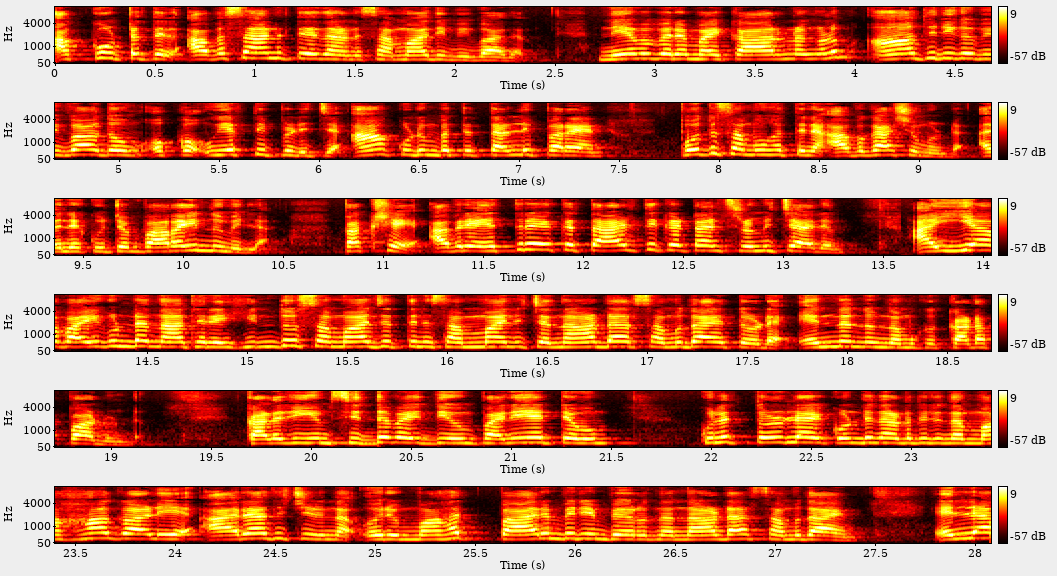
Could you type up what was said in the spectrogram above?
അക്കൂട്ടത്തിൽ അവസാനത്തേതാണ് സമാധി വിവാദം. നിയമപരമായ കാരണങ്ങളും ആധുനിക വിവാദവും ഒക്കെ ഉയർത്തിപ്പിടിച്ച് ആ കുടുംബത്തെ തള്ളിപ്പറയാൻ പൊതുസമൂഹത്തിന് അവകാശമുണ്ട്. അതിനെ കുറ്റം പറയുന്നുമില്ല. പക്ഷേ അവരെ എത്രയൊക്കെ താഴ്ത്തിക്കെട്ടാൻ ശ്രമിച്ചാലും അയ്യ വൈകുണ്ഠനാഥരെ ഹിന്ദു സമാജത്തിന് സമ്മാനിച്ച നാടാർ സമുദായത്തോട് എന്നെന്നും നമുക്ക് കടപ്പാടുണ്ട്. കളരിയും സിദ്ധവൈദ്യവും പനയേറ്റവും കുലത്തൊഴിലായി കൊണ്ടു നടന്നിരുന്ന മഹാകാളിയെ ആരാധിച്ചിരുന്ന ഒരു മഹത് പാരമ്പര്യം പേറുന്ന നാടാർ സമുദായം എല്ലാ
